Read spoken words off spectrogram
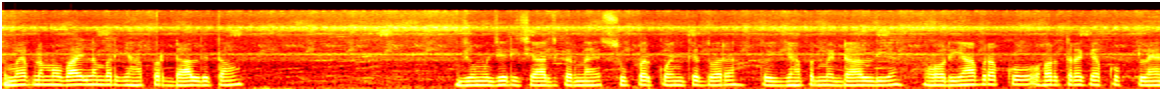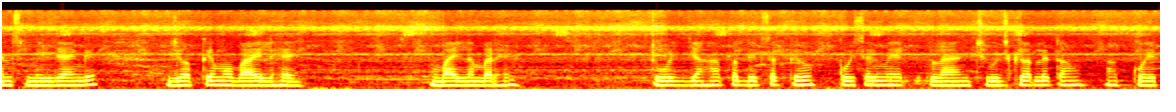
तो मैं अपना मोबाइल नंबर यहाँ पर डाल देता हूँ, जो मुझे रिचार्ज करना है सुपर कॉइन के द्वारा। तो यहाँ पर मैं डाल दिया और यहाँ पर आपको हर तरह के आपको प्लान्स मिल जाएँगे जो आपके मोबाइल है, मोबाइल नंबर है। तो यहाँ पर देख सकते हो, कोई सा भी मैं एक प्लान चूज़ कर लेता हूँ। आपको एक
